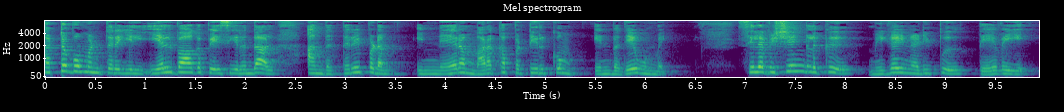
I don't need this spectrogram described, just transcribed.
கட்டபொம்மன் திரையில் இயல்பாக பேசியிருந்தால் அந்த திரைப்படம் இந்நேரம் மறக்கப்பட்டிருக்கும் என்பதே உண்மை. சில விஷயங்களுக்கு மிகை நடிப்பு தேவையே.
